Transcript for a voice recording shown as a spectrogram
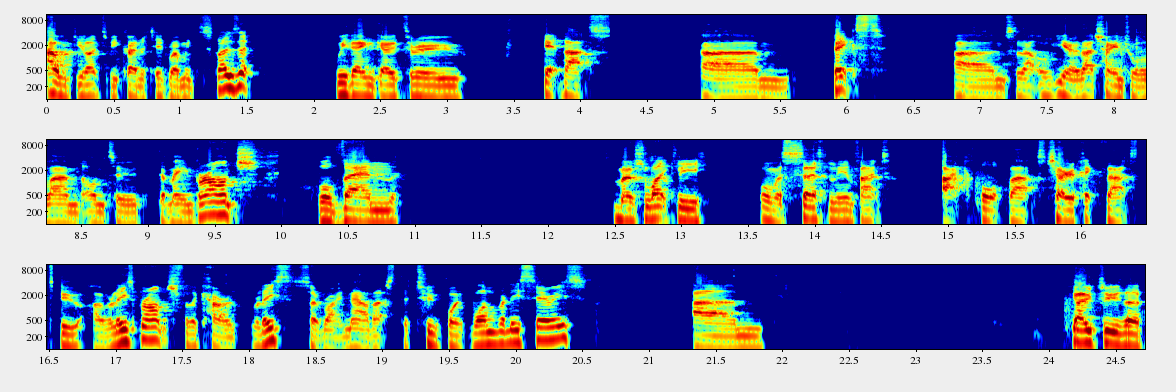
how would you like to be credited when we disclose it? We then go through, get that um, fixed. Um, so that will, you know, that change will land onto the main branch. We'll then most likely, almost certainly, in fact, backport that, cherry pick that to our release branch for the current release. So right now, that's the 2.1 release series um, go through the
